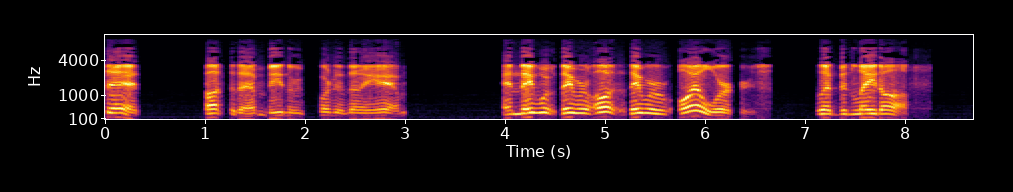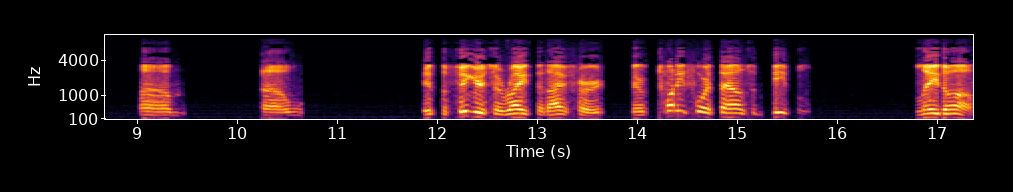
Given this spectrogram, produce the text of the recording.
sad. Talked to them, being the reporter that I am, and they were they were oil, they were oil workers who had been laid off. Um, uh, if the figures are right that I've heard, there are 24,000 people laid off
